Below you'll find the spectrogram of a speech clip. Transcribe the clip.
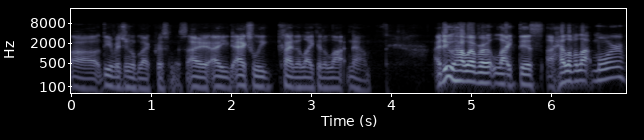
uh, the original Black Christmas. I, I actually kind of like it a lot now. I do, however, like this a hell of a lot more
